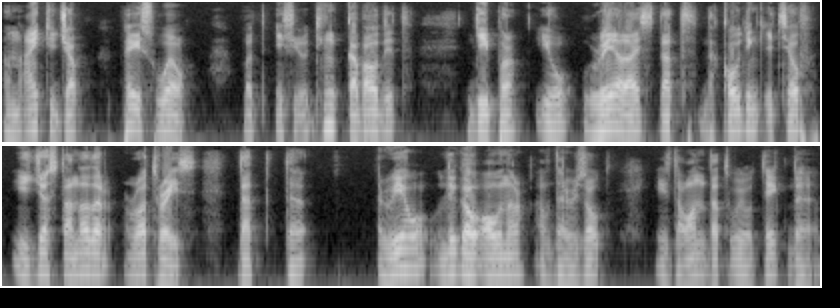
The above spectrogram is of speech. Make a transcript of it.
an IT job pays well, but if you think about it deeper, you realize that the coding itself is just another rat race, that the real legal owner of the result is the one that will take the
